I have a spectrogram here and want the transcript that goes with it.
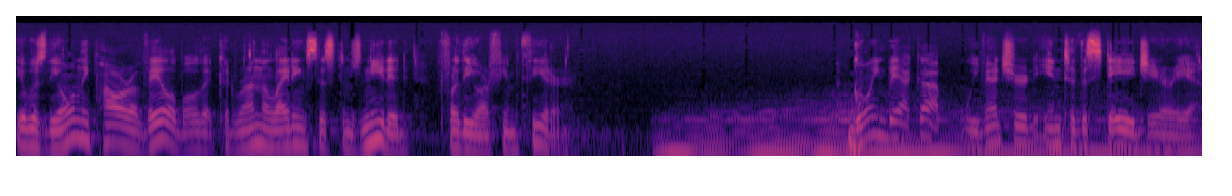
it was the only power available that could run the lighting systems needed for the Orpheum Theater. Going back up, we ventured into the stage area.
